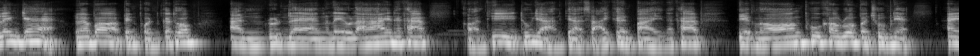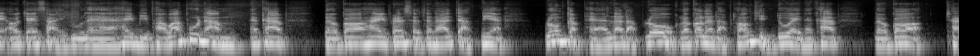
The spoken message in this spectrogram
เร่งแก้ แล้วก็เป็นผลกระทบอันรุนแรงเลวร้ายนะครับ ก่อนที่ทุกอย่างจะสายเกินไปนะครับเรียกร้องผู้เข้าร่วมประชุมเนี่ยให้เอาใจใส่ดูแลให้มีภาวะผู้นำนะครับ แล้วก็ให้พระศาสนาจักรเนี่ยร่วมกับแผนระดับโลก แล้วก็ระดับท้องถิ่นด้วยนะครับ แล้วก็ ใช้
